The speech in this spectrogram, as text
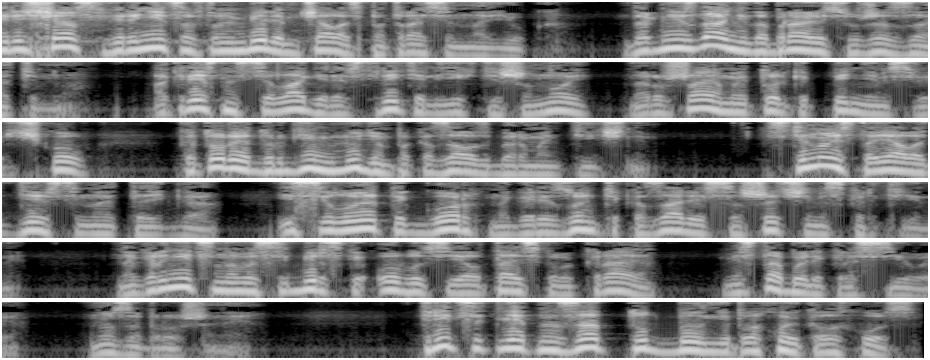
Через час вереница автомобиля мчалась по трассе на юг. До гнезда они добрались уже затемно. Окрестности лагеря встретили их тишиной, нарушаемой только пением сверчков, которое другим людям показалось бы романтичным. Стеной стояла девственная тайга, и силуэты гор на горизонте казались сошедшими с картины. На границе Новосибирской области и Алтайского края места были красивые, но заброшенные. 30 лет назад тут был неплохой колхоз,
